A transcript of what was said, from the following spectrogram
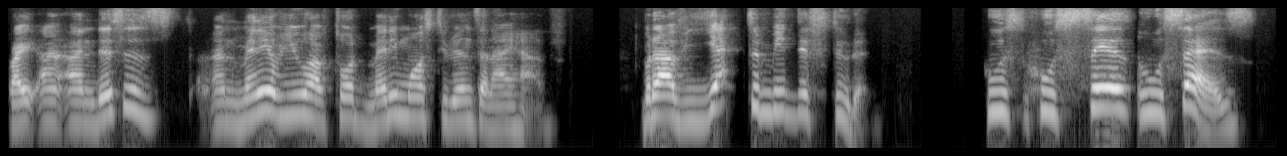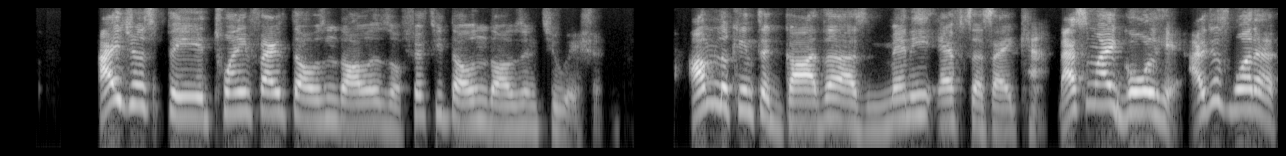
right? And, and this is, and many of you have taught many more students than I have, but I've yet to meet this student who's, who says, who says, I just paid $25,000 or $50,000 in tuition. I'm looking to gather as many F's as I can. That's my goal here. I just want to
